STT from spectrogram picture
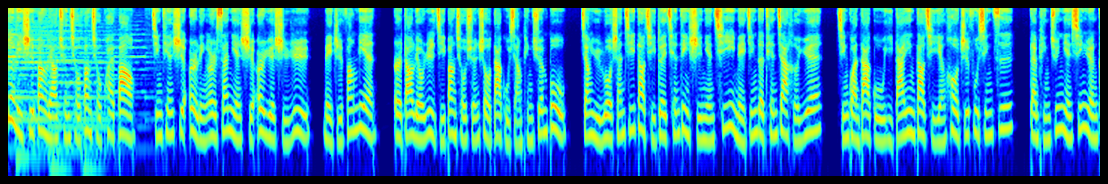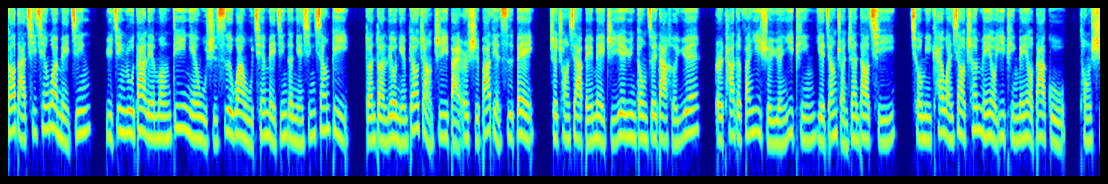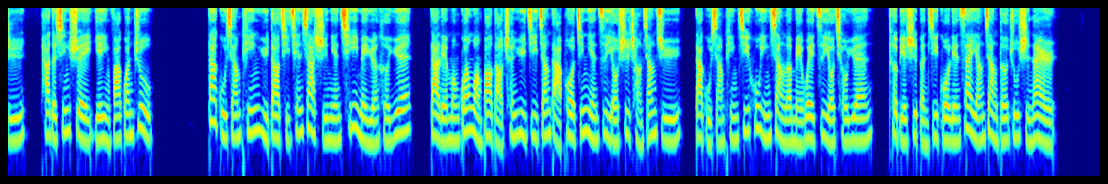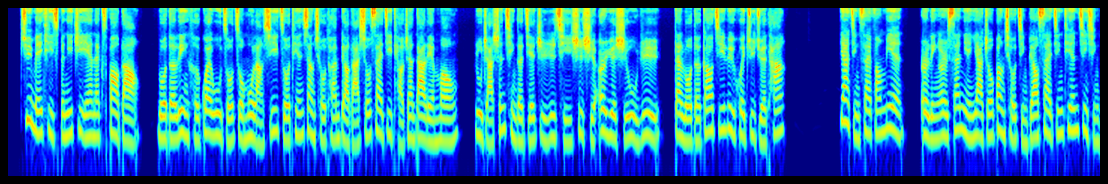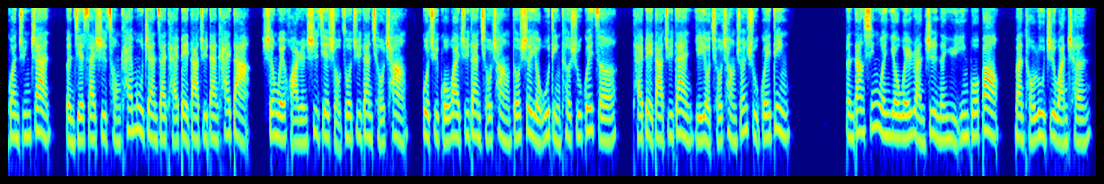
这里是棒聊全球棒球快报，今天是二零二三年十二月十日。美职方面，二刀流日籍棒球选手大谷翔平宣布，将与洛杉矶道奇队签订十年七亿美金的天价合约。尽管大谷已答应道奇延后支付薪资，但平均年薪仍高达七千万美金，与进入大联盟第一年五十四万五千美金的年薪相比，短短六年飙涨至一百二十八点四倍，这创下北美职业运动最大合约。而他的翻译水源一平也将转战道奇。球迷开玩笑称，没有一平没有大谷。同时，他的薪水也引发关注。大谷翔平与道奇签下十年七亿美元合约。大联盟官网报道称，预计将打破今年自由市场僵局。大谷翔平几乎影响了每位自由球员，特别是本季国联赛洋奖得主史奈尔。据媒体 Spanish Annex 报道，罗德令和怪物佐佐木朗希昨天向球团表达休赛季挑战大联盟入闸申请的截止日期是十二月十五日，但罗德高几率会拒绝他。亚锦赛方面。二零二三年亚洲棒球锦标赛今天进行冠军战。本届赛事从开幕战在台北大巨蛋开打。身为华人世界首座巨蛋球场，过去国外巨蛋球场都设有屋顶特殊规则，台北大巨蛋也有球场专属规定。本档新闻由微软智能语音播报，慢投录制完成。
